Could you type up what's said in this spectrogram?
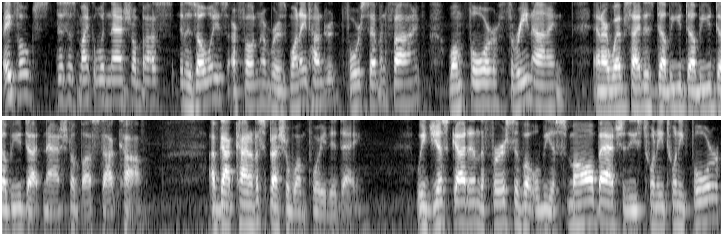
Hey folks, this is Michael with National Bus, and as always, our phone number is 1 800 475 1439, and our website is www.nationalbus.com. I've got kind of a special one for you today. We just got in the first of what will be a small batch of these 2024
